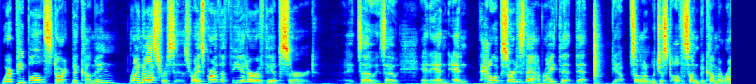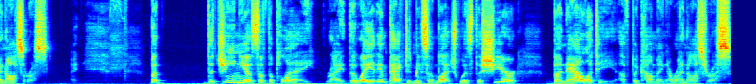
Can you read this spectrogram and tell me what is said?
where people start becoming rhinoceroses, right? It's part of the theater of the absurd. Right? So, so, and and how absurd is that, right? That that you know someone would just all of a sudden become a rhinoceros. Right? But the genius of the play, right? The way it impacted me so much was the sheer banality of becoming a rhinoceros,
